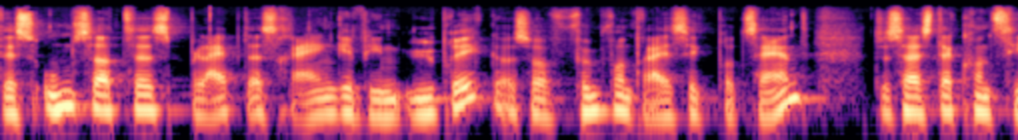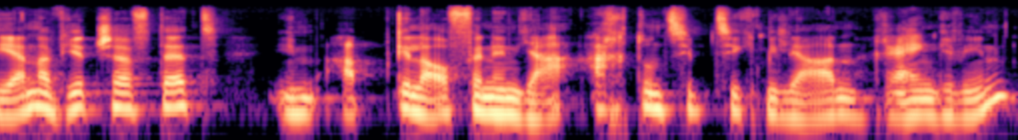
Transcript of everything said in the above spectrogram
des Umsatzes bleibt als Reingewinn übrig, also 35 Prozent. Das heißt, der Konzern erwirtschaftet im abgelaufenen Jahr 78 Milliarden Reingewinn.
